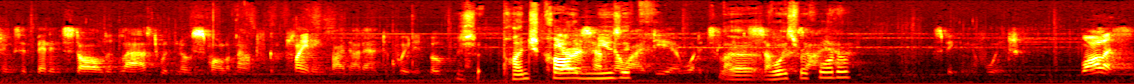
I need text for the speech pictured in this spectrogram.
Furnishings have been installed at last with no small amount of complaining by that antiquated boatman. Punch card music no idea what it's like uh, voice recorder. Speaking of which, Wallace,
